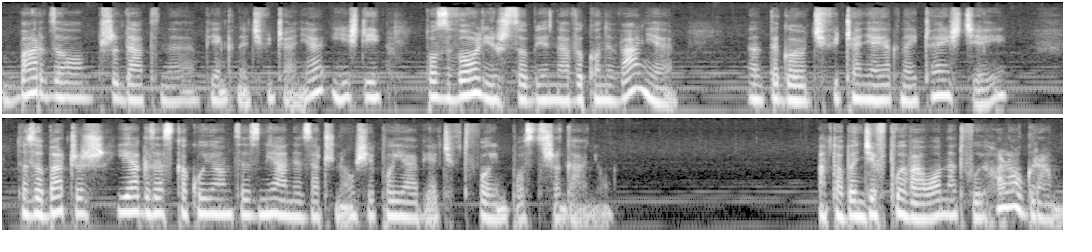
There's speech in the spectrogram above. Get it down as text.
bardzo przydatne, piękne ćwiczenie. Jeśli pozwolisz sobie na wykonywanie tego ćwiczenia jak najczęściej, to zobaczysz, jak zaskakujące zmiany zaczną się pojawiać w Twoim postrzeganiu. A to będzie wpływało na Twój hologram.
